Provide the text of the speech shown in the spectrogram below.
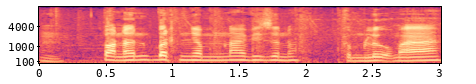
Ừ, Toàn ấn bật nhầm Night Vision thôi. Cầm lựu mà.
